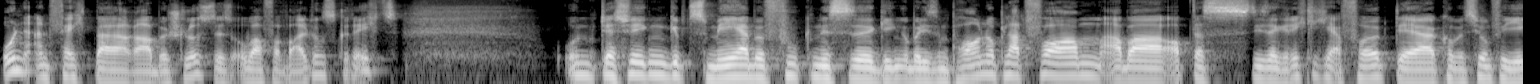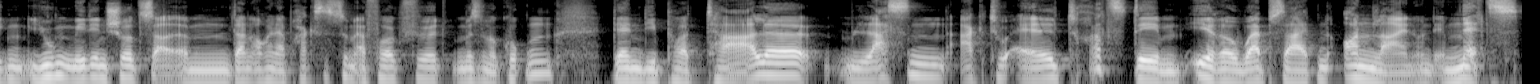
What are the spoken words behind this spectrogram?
unanfechtbarer Beschluss des Oberverwaltungsgerichts. Und deswegen gibt es mehr Befugnisse gegenüber diesen Porno-Plattformen. Aber ob das dieser gerichtliche Erfolg der Kommission für Jugendmedienschutz ähm, dann auch in der Praxis zum Erfolg führt, müssen wir gucken. Denn die Portale lassen aktuell trotzdem ihre Webseiten online und im Netz.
